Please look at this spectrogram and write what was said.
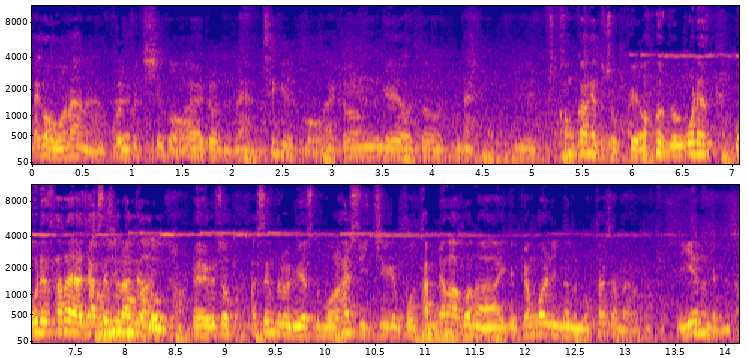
내가 원하는 골프 네. 치고 아, 그럼요. 네, 책 읽고 아, 그런 게 어떤 네. 이 건강에도 좋고요. 또 오래 오래 살아야지 학생들한테도. 네, 그렇죠. 학생들을 위해서도 뭘 할 수 있지. 뭐 단명하거나 이게 병 걸리면 못 하잖아요. 그렇죠. 이해는 됩니다.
